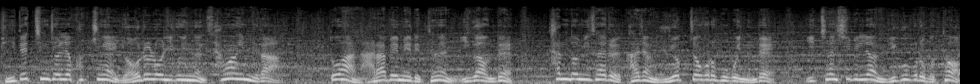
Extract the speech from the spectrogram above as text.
비대칭 전력 확충에 열을 올리고 있는 상황입니다. 또한 아랍에미리트는 이 가운데 탄도미사일을 가장 위협적으로 보고 있는데 2011년 미국으로부터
